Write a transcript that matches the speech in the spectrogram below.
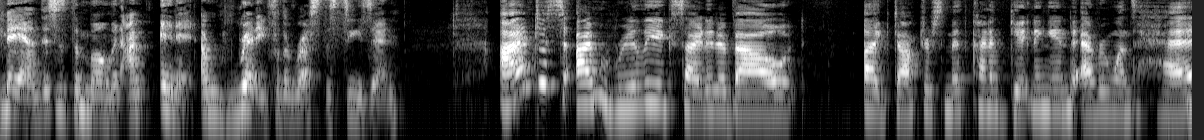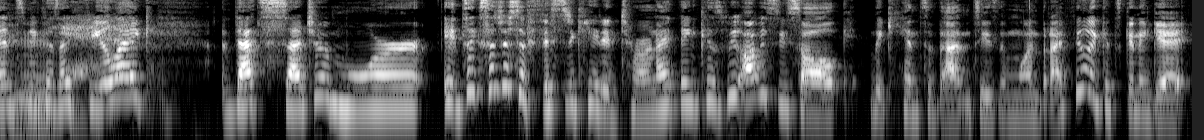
man, this is the moment. I'm in it. I'm ready for the rest of the season. I'm just I'm really excited about like Dr. Smith kind of getting into everyone's heads mm-hmm. because I feel like that's such a more it's like such a sophisticated turn I think because we obviously saw like hints of that in season 1 but I feel like it's going to get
